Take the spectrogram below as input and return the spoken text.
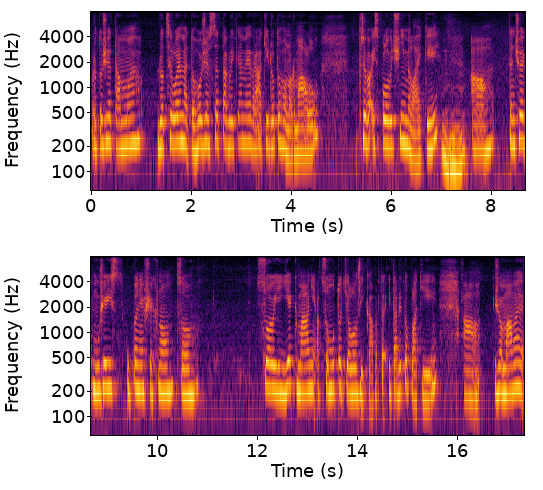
protože tam docilujeme toho, že se ta glykemie vrátí do toho normálu, třeba i s polovičními léky mm-hmm. a ten člověk může jíst úplně všechno, co, co je k mání a co mu to tělo říká, protože i tady to platí a že máme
